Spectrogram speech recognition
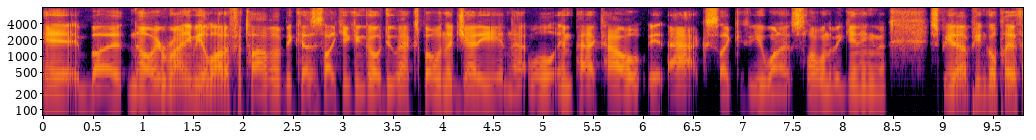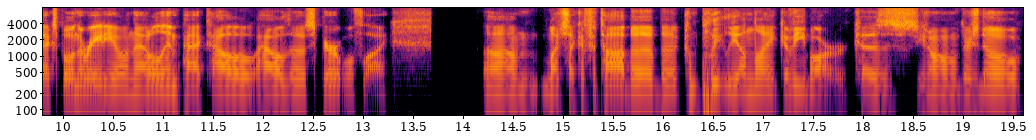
eh, but no it reminded me a lot of Futaba because like you can go do expo in the Jeti and that will impact how it acts like if you want it slow in the beginning speed up you can go play with expo on the radio and that'll impact how how the spirit will fly um, much like a Futaba, but completely unlike a V-bar because you know there's no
